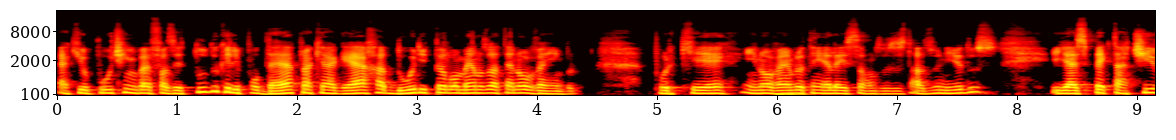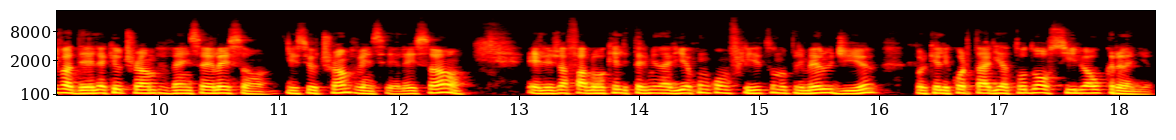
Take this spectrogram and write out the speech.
é que o Putin vai fazer tudo o que ele puder para que a guerra dure pelo menos até novembro. Porque em novembro tem a eleição dos Estados Unidos e a expectativa dele é que o Trump vença a eleição. E se o Trump vencer a eleição, ele já falou que ele terminaria com o conflito no primeiro dia, porque ele cortaria todo o auxílio à Ucrânia.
